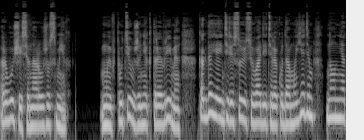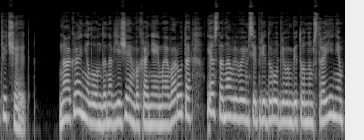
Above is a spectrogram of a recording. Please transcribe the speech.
рвущийся наружу смех. Мы в пути уже некоторое время, когда я интересуюсь у водителя, куда мы едем, но он не отвечает. На окраине Лондона въезжаем в охраняемые ворота и останавливаемся перед уродливым бетонным строением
